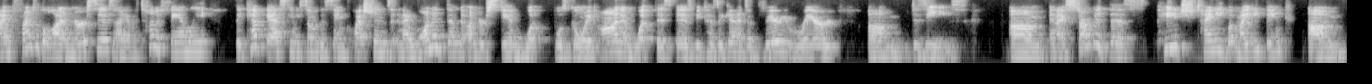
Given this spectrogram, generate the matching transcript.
I'm friends with a lot of nurses and I have a ton of family. They kept asking me some of the same questions, and I wanted them to understand what was going on and what this is because, again, it's a very rare um, disease. Um, and I started this page, Tiny but Mighty Bink. Um,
